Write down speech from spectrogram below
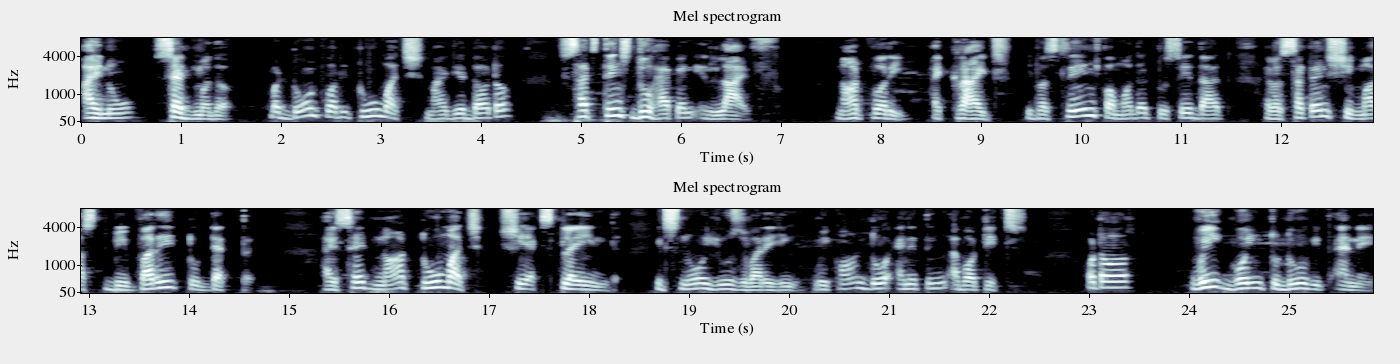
I know, said mother, but don't worry too much, my dear daughter. Such things do happen in life. Not worry, I cried. It was strange for mother to say that I was certain she must be worried to death. I said not too much, she explained. It's no use worrying. We can't do anything about it. What are we going to do with Anne?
